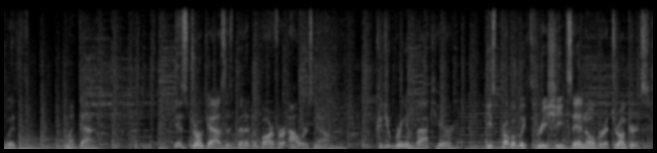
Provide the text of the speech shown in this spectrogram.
with my dad. His drunk ass has been at the bar for hours now. Could you bring him back here? He's probably three sheets in over at Drunkard's.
